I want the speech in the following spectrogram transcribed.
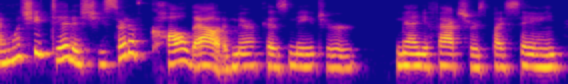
And what she did is she sort of called out America's major manufacturers by saying,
